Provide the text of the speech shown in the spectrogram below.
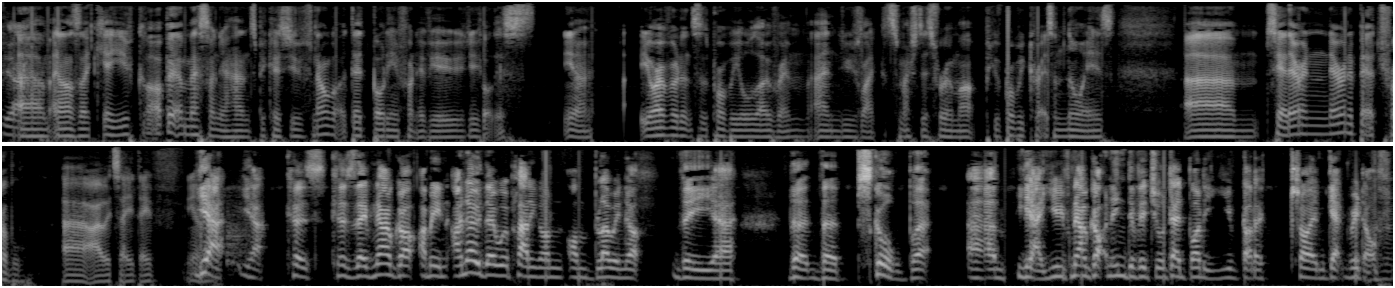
yeah. Um, and I was like, yeah, you've got a bit of mess on your hands because you've now got a dead body in front of you. You've got this, you know, your evidence is probably all over him, and you've like smashed this room up. You've probably created some noise. Um, so yeah, they're in they're in a bit of trouble. Uh, I would say they've, you know, Yeah, yeah, because cause they've now got. I mean, I know they were planning on on blowing up the uh, the the school, but um, yeah, you've now got an individual dead body. You've got to try and get rid of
